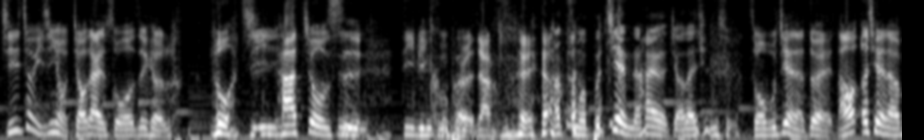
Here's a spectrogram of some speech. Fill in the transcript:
其实就已经有交代说，这个洛基他就是。D.B. Cooper 这样子，他怎么不见呢？他有交代清楚，怎么不见了？对，然后而且呢，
